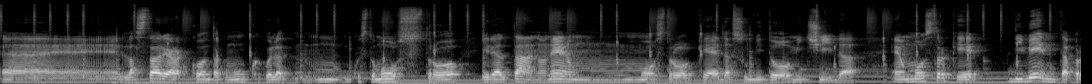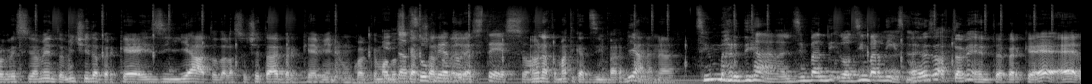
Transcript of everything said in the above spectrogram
eh, la storia racconta comunque quella- mm, questo mostro, in realtà non è un mostro che è da subito omicida, è un mostro che diventa progressivamente omicida perché è esiliato dalla società e perché viene in un qualche E modo dal suo scacciato creatore dagli- stesso. È una tematica zimbardiana. Zimbardiana, il zimbandi- lo zimbardismo. Eh, Esattamente, perché è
